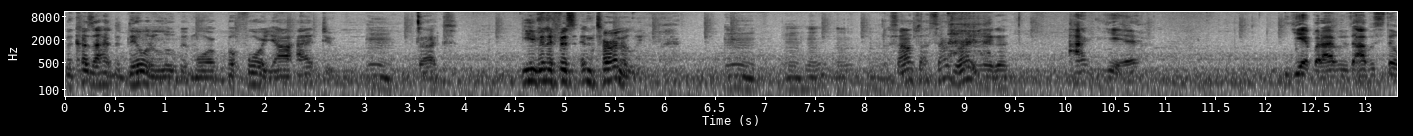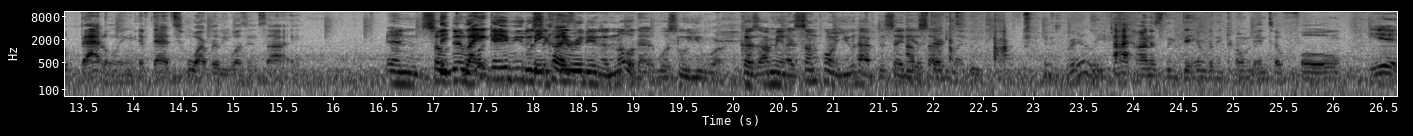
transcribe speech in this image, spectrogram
because i had to deal with it a little bit more before y'all had to Mm, facts. even if it's internally sounds that sounds right, nigga. I yeah. Yeah, but I was I was still battling if that's who I really was inside. and so Be- then like, what gave you the security to know that was who you were because i mean at some point you have to say to I yourself 32. like really I honestly didn't really come into full Yeah.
